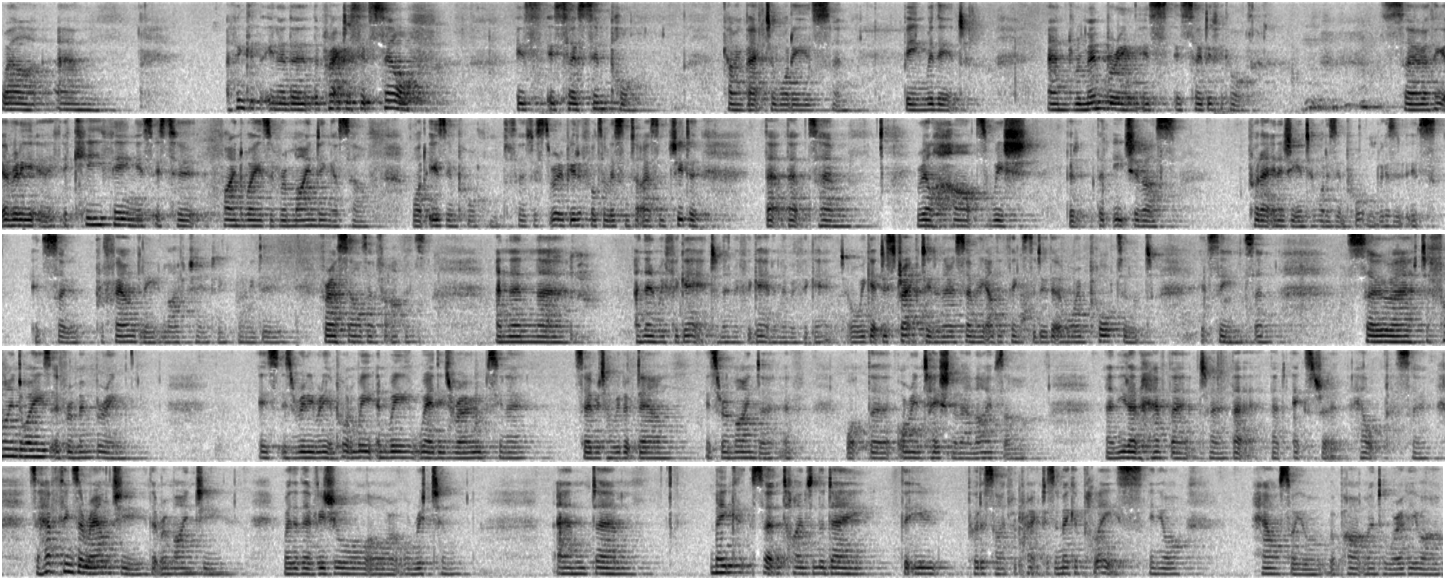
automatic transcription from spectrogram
Well, um, I think you know the, the practice itself is is so simple, coming back to what is and being with it, and remembering is is so difficult. So I think a really a, key thing is is to find ways of reminding yourself what is important. So it's just very beautiful to listen to Ayya Santacitta, that that. Um, real heart's wish that, that each of us put our energy into what is important because it's, it's so profoundly life changing when we do for ourselves and for others. And then, uh, and then we forget, and then we forget, and then we forget. Or we get distracted, and there are so many other things to do that are more important, it seems. And so uh, to find ways of remembering is, is really, really important. We, and we wear these robes, you know, so every time we look down, it's a reminder of what the orientation of our lives are. And you don't have that, uh, that, that extra help. So, so have things around you that remind you, whether they're visual or, or written. And um, make certain times in the day that you put aside for practice and make a place in your house or your apartment or wherever you are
